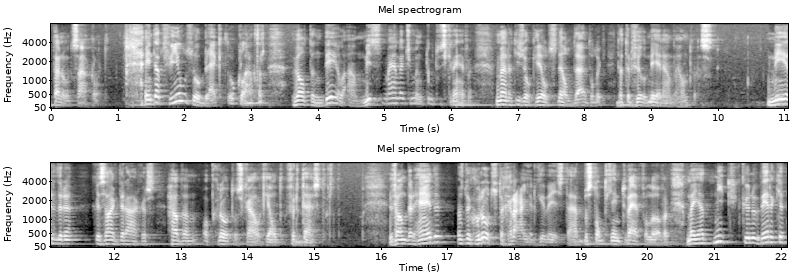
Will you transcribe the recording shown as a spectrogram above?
dan noodzakelijk. En dat viel, zo blijkt ook later, wel ten dele aan mismanagement toe te schrijven, maar het is ook heel snel duidelijk dat er veel meer aan de hand was. Meerdere gezagdragers hadden op grote schaal geld verduisterd. Van der Heijden was de grootste graaier geweest, daar bestond geen twijfel over. Maar hij had niet kunnen werken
